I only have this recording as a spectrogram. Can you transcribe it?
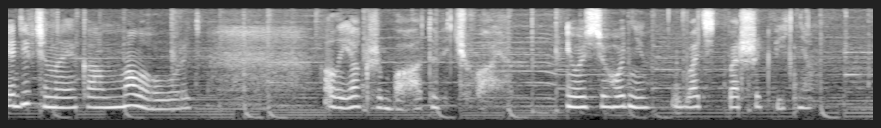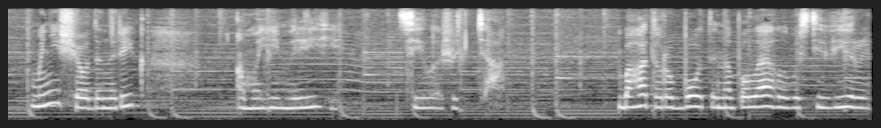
Я дівчина, яка мало говорить, але як же багато відчуває. І ось сьогодні, 21 квітня, мені ще один рік, а мої мрії ціле життя. Багато роботи, наполегливості, віри.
